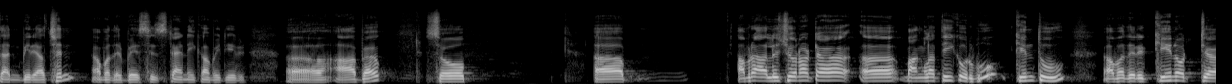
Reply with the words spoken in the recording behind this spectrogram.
তানবির আছেন, আমাদের বেসিস স্ট্যান্ডিং কমিটির আহ্বায়ক। সো আমরা আলোচনাটা বাংলাতেই করব, কিন্তু আমাদের কিনোটটা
